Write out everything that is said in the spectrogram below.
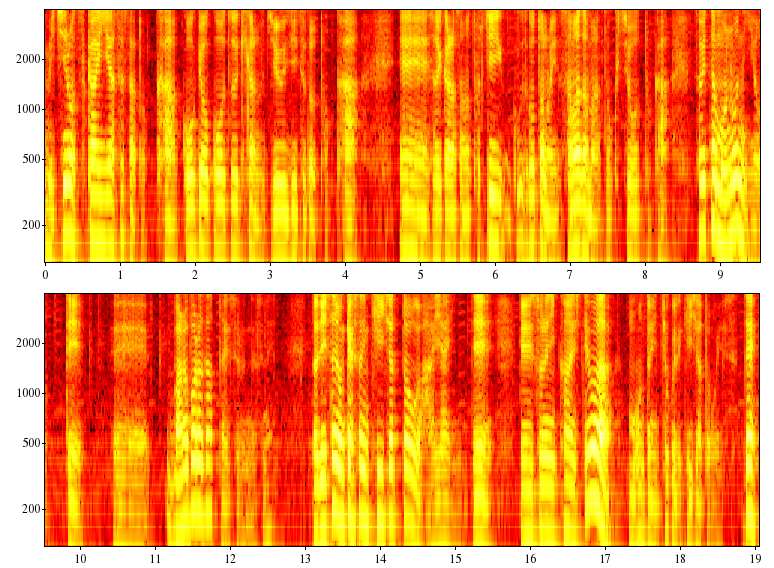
道の使いやすさとか公共交通機関の充実度とか、え、それからその土地ごとのさまざまな特徴とかそういったものによって、え、バラバラだったりするんですね。だ実際にお客さんに聞いちゃった方が早いんで、えー、それに関してはもう本当に直で聞いちゃった方がいいです。で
